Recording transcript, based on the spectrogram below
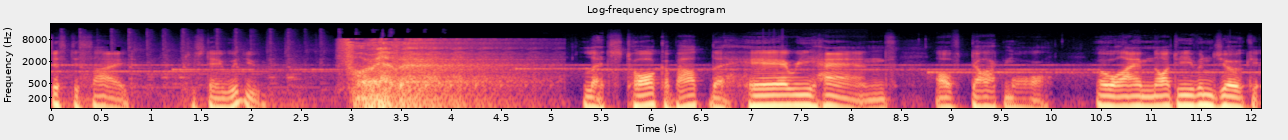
just decide to stay with you. Let's talk about the hairy hands of Dartmoor. Oh, I'm not even joking.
